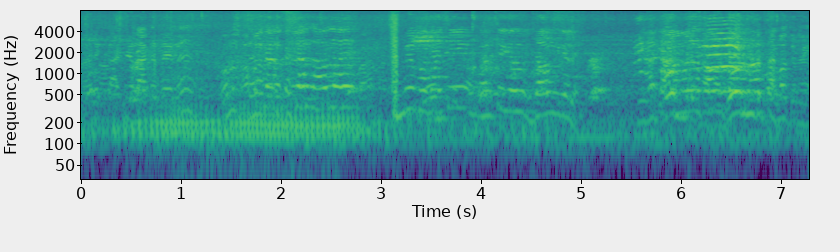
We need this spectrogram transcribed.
अरे काटे लागत नाही ना कशाला तुम्ही बघायचे भरती घेऊन जाऊन गेले. आता आम्हाला पाहून दोन मिनिटं थांबा तुम्ही.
